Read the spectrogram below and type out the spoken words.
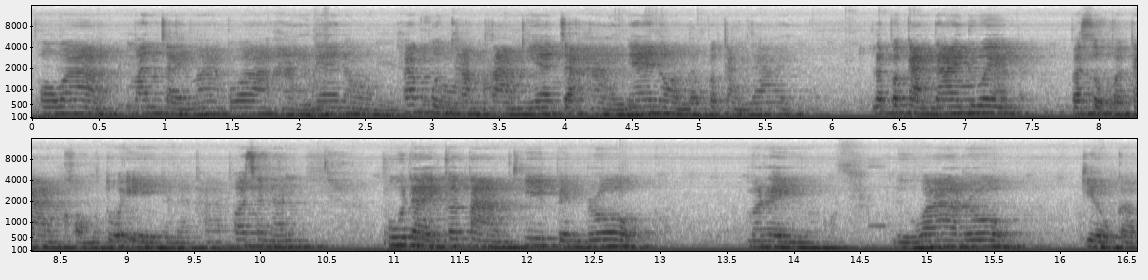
เพราะว่ามั่นใจมากว่าหายแน่นอน ถ้าคนทำตามเนี้ยจะหายแน่นอนรับประกันได้ รับประกันได้ด้วยประสบการณ์ของตัวเองนะคะ เพราะฉะนั้น ผู้ใดก็ตามที่เป็นโรคมะเร็ง หรือว่าโรคเกี่ยวกับ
